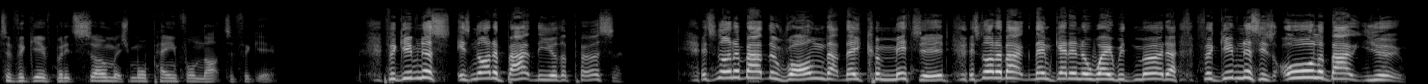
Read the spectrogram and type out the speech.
to forgive, but it's so much more painful not to forgive. Forgiveness is not about the other person. It's not about the wrong that they committed. It's not about them getting away with murder. Forgiveness is all about you.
